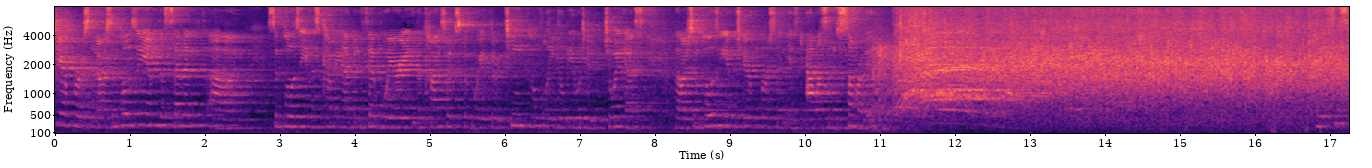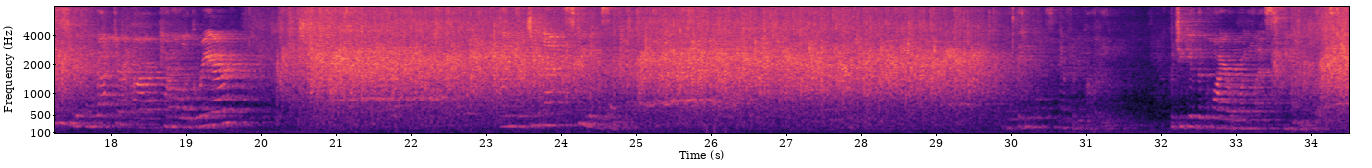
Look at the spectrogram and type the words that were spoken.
chairperson, our symposium, the seventh um, symposium is coming up in February. The concert is February 13th. Hopefully, you'll be able to join us. But our symposium chairperson is Allison Somerville. The assistants to the conductor are Pamela Greer and Regina Stevenson. I think that's everybody. You give the choir one last hand, please?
